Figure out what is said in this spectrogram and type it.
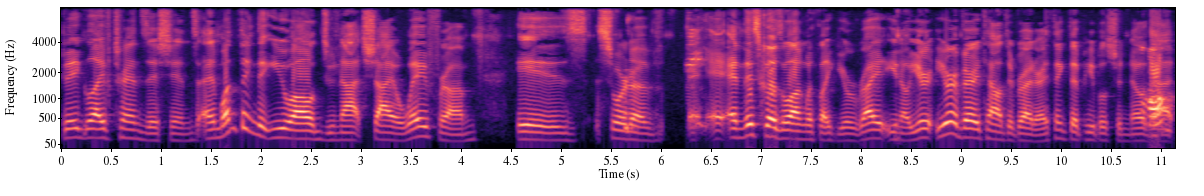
big life transitions, and one thing that you all do not shy away from is sort of a- and this goes along with like you're right you know you're you're a very talented writer. I think that people should know that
